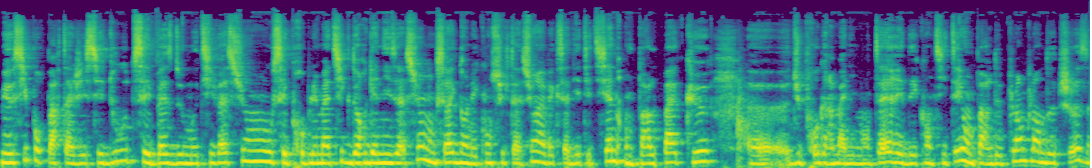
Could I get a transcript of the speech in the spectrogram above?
mais aussi pour partager ses doutes, ses baisses de motivation ou ses problématiques d'organisation. Donc c'est vrai que dans les consultations avec sa diététicienne, on ne parle pas que euh, du programme alimentaire et des quantités, on parle de plein plein d'autres choses.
